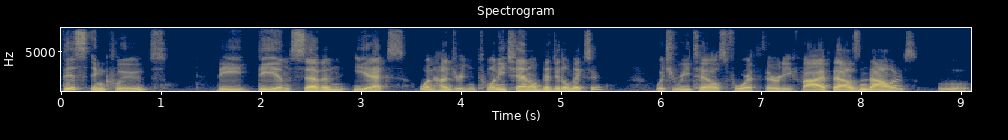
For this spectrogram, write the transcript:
This includes the DM7 EX 120 channel digital mixer, which retails for $35,000. Ooh.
